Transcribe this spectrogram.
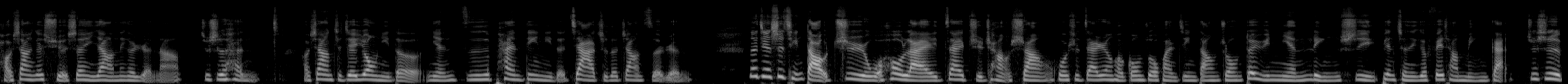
好像一个学生一样那个人啊，就是很好像直接用你的年资判定你的价值的这样子的人。那件事情导致我后来在职场上或是在任何工作环境当中，对于年龄是变成了一个非常敏感。就是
